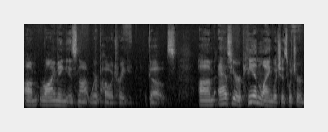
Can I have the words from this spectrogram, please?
Um, rhyming is not where poetry goes. Um, as European languages, which are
